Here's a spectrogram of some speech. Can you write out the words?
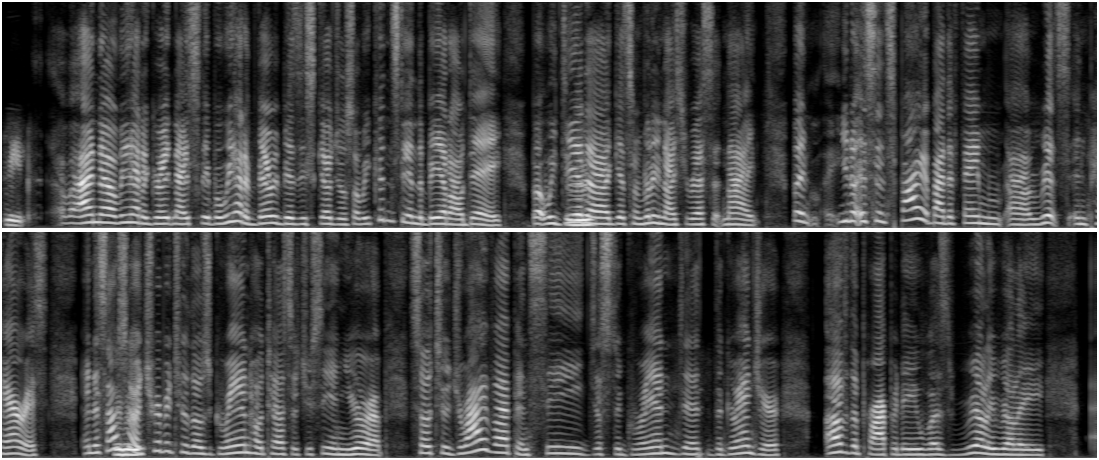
sleep. I know we had a great night's sleep, but we had a very busy schedule, so we couldn't stay in the bed all day. But we did mm-hmm. uh, get some really nice rest at night. But you know, it's inspired by the famed uh, Ritz in Paris, and it's also mm-hmm. a tribute to those grand hotels that you see in Europe. So to drive up and see just the grand the grandeur of the property was really, really uh,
